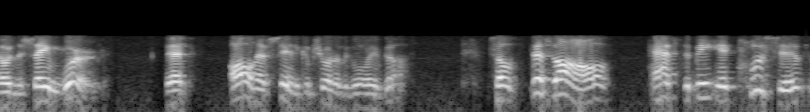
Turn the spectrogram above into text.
or the same word that all have sinned and come short of the glory of God. So this all has to be inclusive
